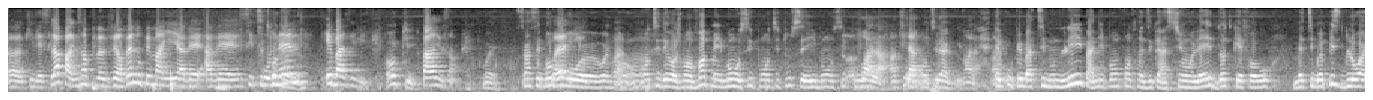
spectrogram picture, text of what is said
euh, qui laisse là. Par exemple verveine on peut mailler avec avec citronnelle, et basilic ok. par exemple. Ouais. Ça, c'est bon pour euh, ouais, anti-dérangement ventre, mais bon aussi pour anti-tousser, bon aussi pour voilà, anti-la anti voilà, Et vous pouvez battre mon lit, pas ni pour contre-indication, d'autres qui font mettre peu de l'eau à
